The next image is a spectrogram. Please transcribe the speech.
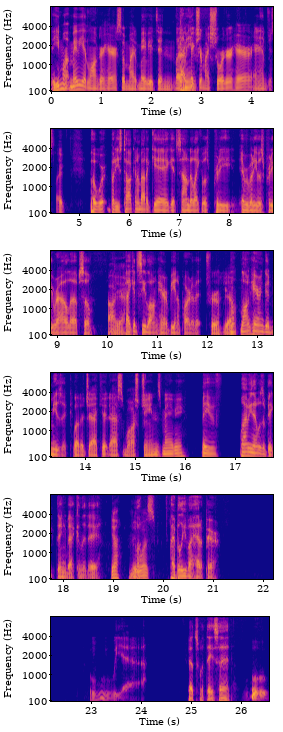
he might maybe he had longer hair, so might maybe it didn't. Like I I, mean- picture my shorter hair and him just like But we're but he's talking about a gig. It sounded like it was pretty. Everybody was pretty riled up. So oh yeah, I could see long hair being a part of it. true, yeah, L- Long hair and good music. leather jacket, acid wash jeans, maybe. Maybe. Well, I mean, that was a big thing back in the day. Yeah, it Well- was. I believe I had a pair. Ooh, yeah. That's what they said. Ooh.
